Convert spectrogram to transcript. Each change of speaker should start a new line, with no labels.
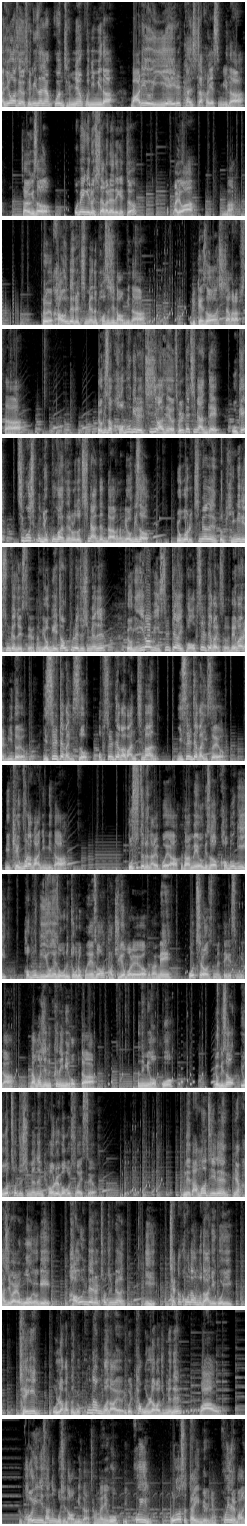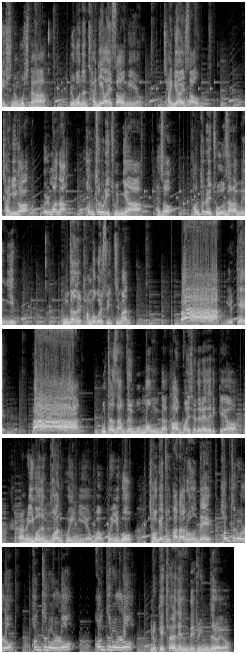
안녕하세요. 재미사냥꾼 잼냥꾼입니다. 마리오 2의 1탄 시작하겠습니다. 자, 여기서 꼬맹이로 시작을 해야 되겠죠? 빨리 와. 임마. 그리고 가운데를 치면은 버섯이 나옵니다. 이렇게 해서 시작을 합시다. 여기서 거북이를 치지 마세요. 절대 치면 안 돼. 오케이? 치고 싶은 욕구가 들어도 치면 안 된다. 그 다음에 여기서 요거를 치면은 또 비밀이 숨겨져 있어요. 그 다음에 여기에 점프를 해주시면은 여기 1업이 있을 때가 있고 없을 때가 있어요. 내 말을 믿어요. 있을 때가 있어. 없을 때가 많지만 있을 때가 있어요. 이게 개구라가 아닙니다. 고수들은 알 거야. 그 다음에 여기서 거북이, 거북이 이용해서 오른쪽으로 보내서 다 죽여버려요. 그 다음에 꽃을 얻으면 되겠습니다. 나머지는 큰 의미가 없다. 큰 의미가 없고 여기서 요거 쳐주시면은 별을 먹을 수가 있어요. 근데 나머지는 그냥 가지 말고 여기 가운데를 쳐주면 이 제까 콩나무도 아니고 이 잭이 올라갔던 그 콩나무가 나와요. 이걸 타고 올라가 주면은 와우 그 거인이 사는 곳이 나옵니다. 장난이고 이 코인 보너스 타임이에요. 그냥 코인을 많이 주는 곳이다. 요거는 자기와의 싸움이에요. 자기와의 싸움. 자기가 얼마나 컨트롤이 좋냐 해서 컨트롤이 좋은 사람은 이 동전을 다 먹을 수 있지만 아 이렇게 아 못한 사람들은 못 먹는다. 다음번에 제대로 해드릴게요. 그 다음에 이거는 무한 코인이에요. 무한 코인이고 저게 좀 까다로운데 컨트롤로 컨트롤로 컨트롤로 이렇게 쳐야 되는데 좀 힘들어요.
